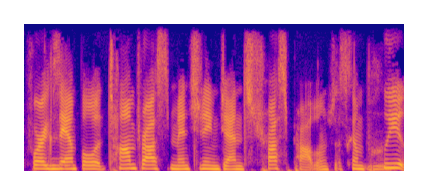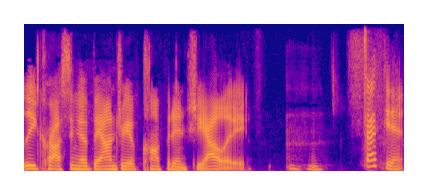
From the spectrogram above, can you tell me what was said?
For example, Tom Frost mentioning Jen's trust problems was completely crossing a boundary of confidentiality. Mhm. Second,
